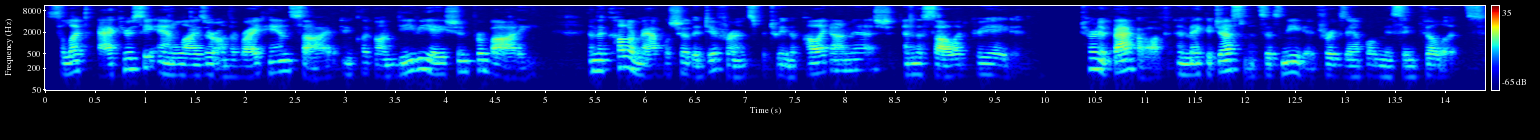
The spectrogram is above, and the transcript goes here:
Select Accuracy Analyzer on the right-hand side and click on Deviation for Body, and the color map will show the difference between the polygon mesh and the solid created. Turn it back off and make adjustments as needed, for example, missing fillets.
